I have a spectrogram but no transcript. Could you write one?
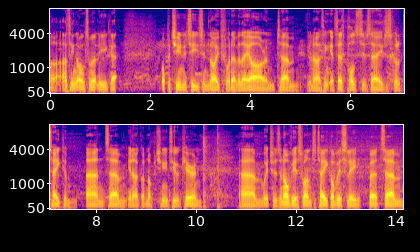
I think ultimately you get opportunities in life, whatever they are. And um, you know, I think if there's positives there, you just got to take them. And um, you know, I got an opportunity with Ciaron, um, which was an obvious one to take, obviously, but um,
